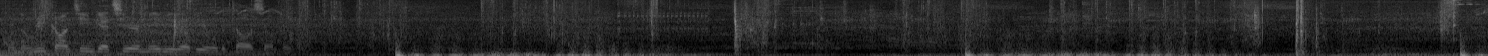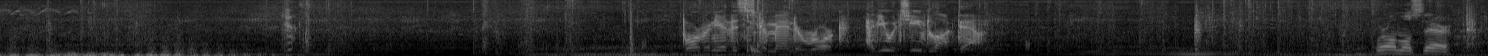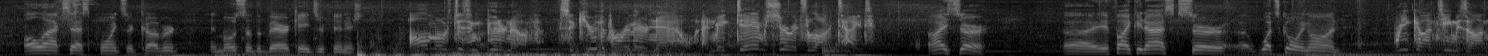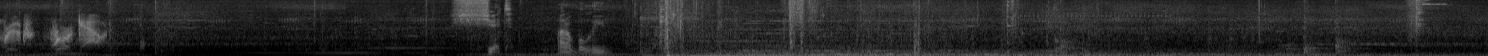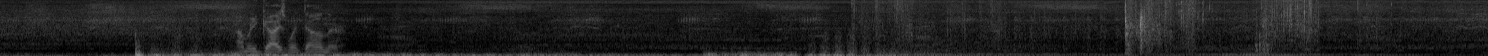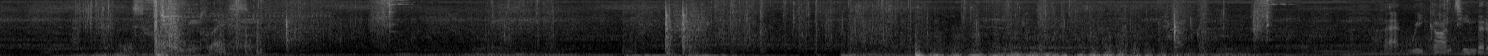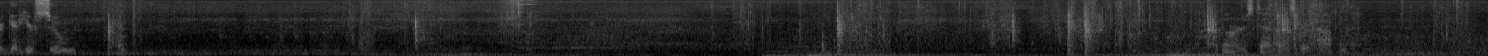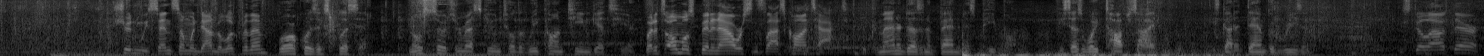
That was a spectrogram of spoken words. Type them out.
When the recon team gets here, maybe they'll be able to tell us something. Porvenir, this is Commander Rourke. Have you achieved lockdown? We're almost there. All access points are covered, and most of the barricades are finished. Almost isn't good enough. Secure the perimeter now, and make damn sure it's locked tight. Aye, sir. Uh, if I could ask, sir, uh, what's going on? Recon team is en route. Rourke out. Shit. I don't believe. Guys went down there? This fucking place. That recon team better get here soon. I don't understand how this could have happened. Shouldn't we send someone down to look for them? Rourke was explicit. No search and rescue until the recon team gets here. But it's almost been an hour since last contact. The commander doesn't abandon his people. If he says wait topside, he's got a damn good reason. You still out there?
